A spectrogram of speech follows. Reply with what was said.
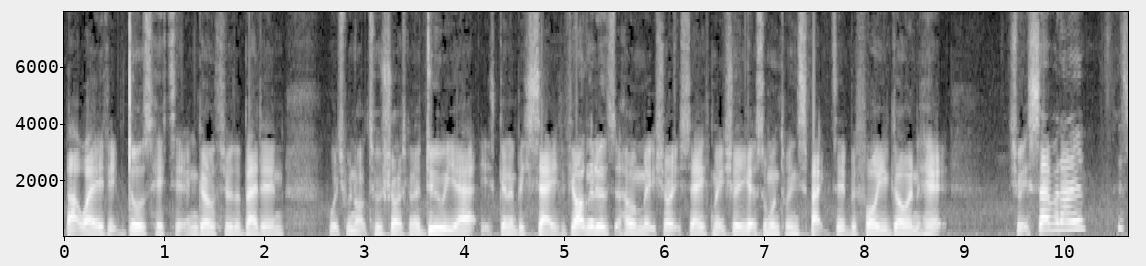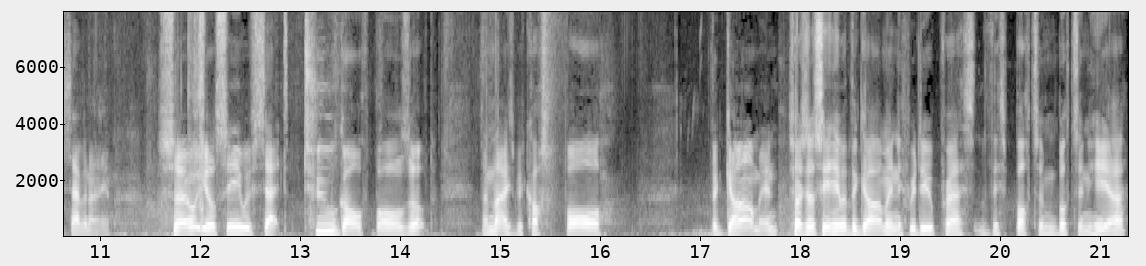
That way, if it does hit it and go through the bedding, which we're not too sure it's gonna do yet, it's gonna be safe. If you are gonna do this at home, make sure it's safe, make sure you get someone to inspect it before you go and hit, should we seven iron? It's seven iron. So you'll see we've set two golf balls up and that is because four the Garmin. So as you'll see here with the Garmin, if we do press this bottom button here,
